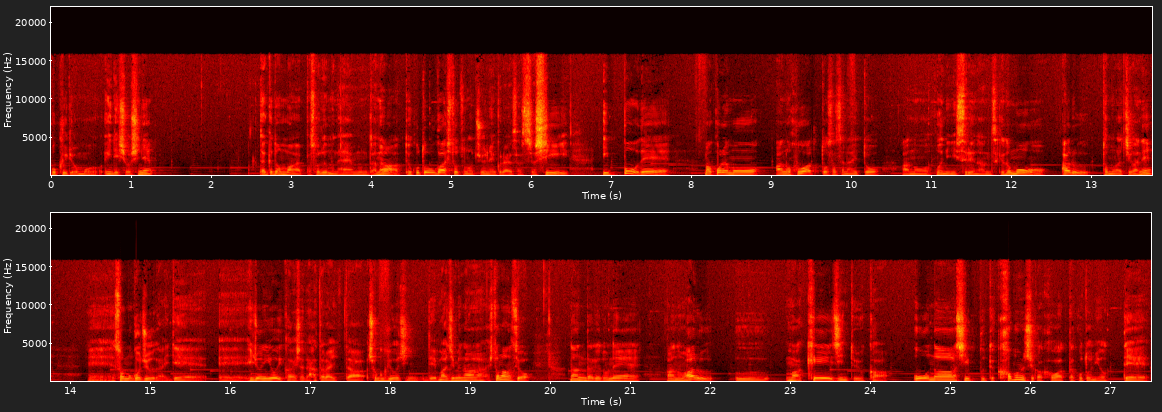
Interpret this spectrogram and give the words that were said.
お給料もいいでしょうしね。だけどまあやっぱそれでも悩むんだなっていうことが一つの中年くらいさせたし一方で、まあ、これもあのふわっとさせないとあの本人に失礼なんですけどもある友達がねえー、その50代で、えー、非常に良い会社で働いてた職業人で真面目な人なんですよ。なんだけどね、あの、ある、まあ、経営陣というか、オーナーシップって株主が変わったことによって、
